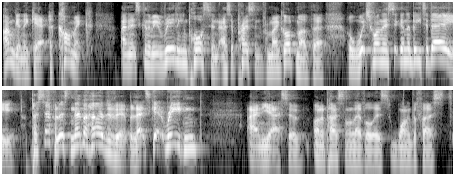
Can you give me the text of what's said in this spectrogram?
I'm going to get a comic. And it's going to be really important as a present from my godmother. Which one is it going to be today? Persepolis, never heard of it, but let's get reading. And yeah, so on a personal level, is one of the first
